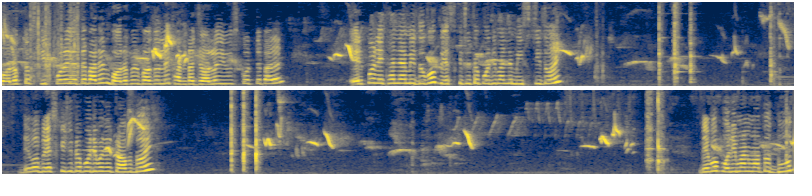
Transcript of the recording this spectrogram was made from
বরফটা স্কিপ করে যেতে পারেন। বরফের বদলে ঠান্ডা জলও ইউজ করতে পারেন। এরপর এখানে আমি দেবো বেশ কিছুটা পরিমাণে মিষ্টি দই। দেবো বেশ কিছুটা পরিমাণে টক দই। দেবো পরিমাণ মতো দুধ।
